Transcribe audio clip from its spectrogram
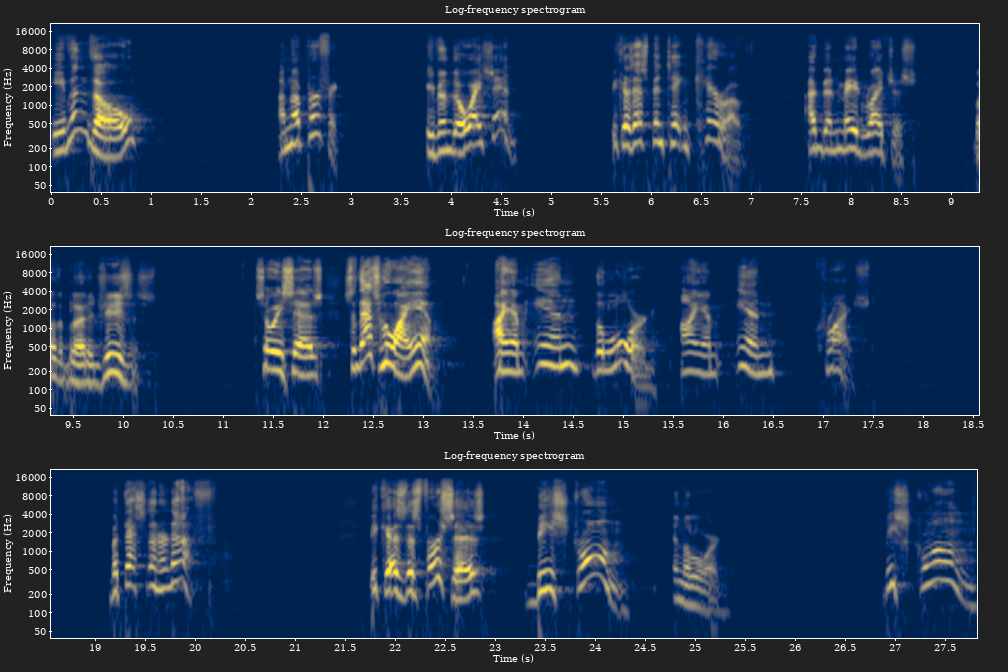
even though I'm not perfect, even though I sin, because that's been taken care of. I've been made righteous by the blood of Jesus. So he says, So that's who I am. I am in the Lord. I am in Christ. But that's not enough. Because this verse says, be strong in the Lord. Be strong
